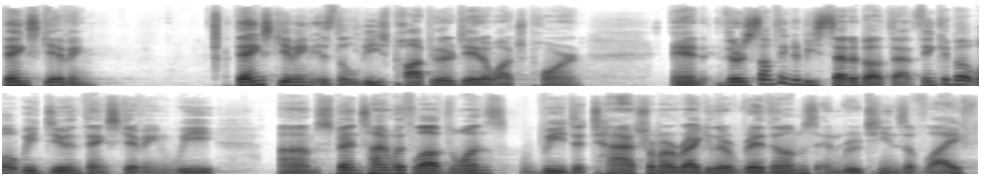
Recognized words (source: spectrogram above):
Thanksgiving. Thanksgiving is the least popular day to watch porn. And there's something to be said about that. Think about what we do in Thanksgiving. We um, spend time with loved ones, we detach from our regular rhythms and routines of life,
